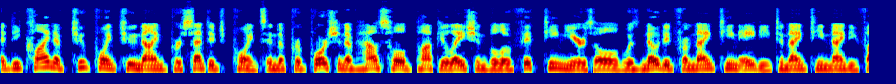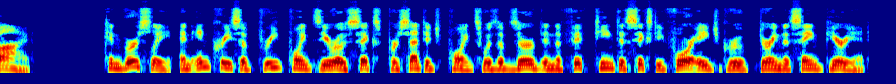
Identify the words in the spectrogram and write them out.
A decline of 2.29 percentage points in the proportion of household population below 15 years old was noted from 1980 to 1995. Conversely, an increase of 3.06 percentage points was observed in the 15 to 64 age group during the same period.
